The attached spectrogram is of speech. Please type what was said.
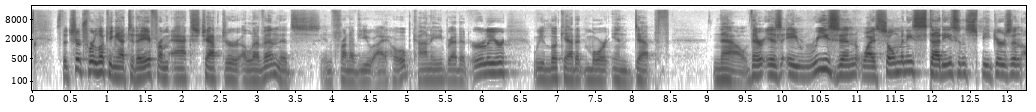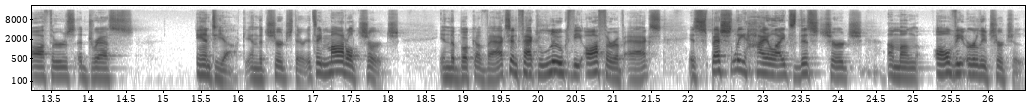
It's the church we're looking at today from Acts chapter 11. It's in front of you, I hope. Connie read it earlier. We look at it more in depth now. There is a reason why so many studies and speakers and authors address Antioch and the church there. It's a model church in the book of Acts. In fact, Luke, the author of Acts, especially highlights this church among all the early churches.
